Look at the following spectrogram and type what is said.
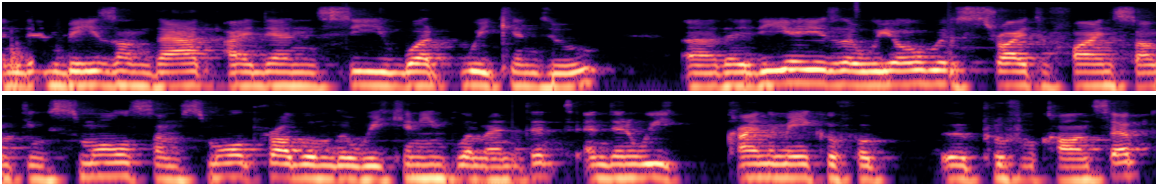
And then based on that i then see what we can do. Uh, the idea is that we always try to find something small some small problem that we can implement it. And then we kind of make of a, a proof of concept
